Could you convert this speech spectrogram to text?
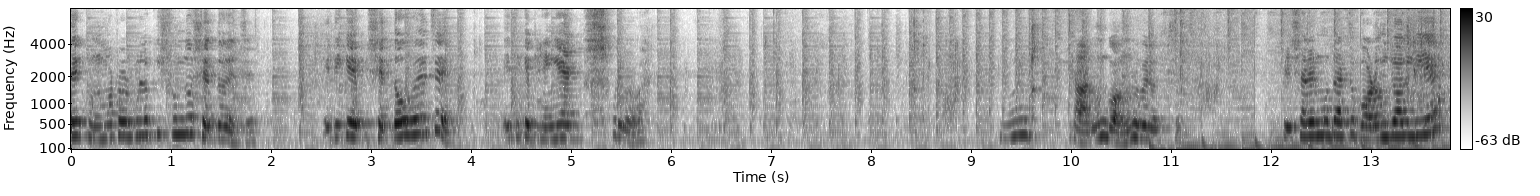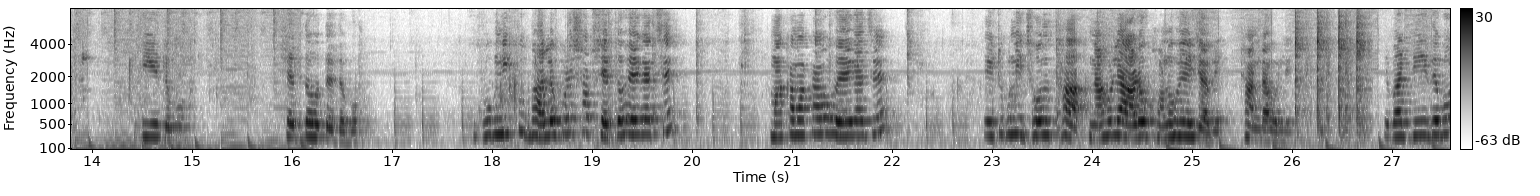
দেখুন, মটরগুলো কি সুন্দর সেদ্ধ হয়েছে। এদিকে সেদ্ধও হয়েছে, এদিকে ভেঙে এক বাবা। দারুণ গন্ধ বেরোচ্ছে। প্রেশারের মধ্যে একটু গরম জল দিয়ে দিয়ে দেবো। সেদ্ধ হতে দেবো। ঘুগনি খুব ভালো করে সব সেদ্ধ হয়ে গেছে। মাখা মাখাও হয়ে গেছে। এইটুকুনি ঝোল থাক, না হলে আরও ঘন হয়ে যাবে ঠান্ডা হলে। এবার দিয়ে দেবো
